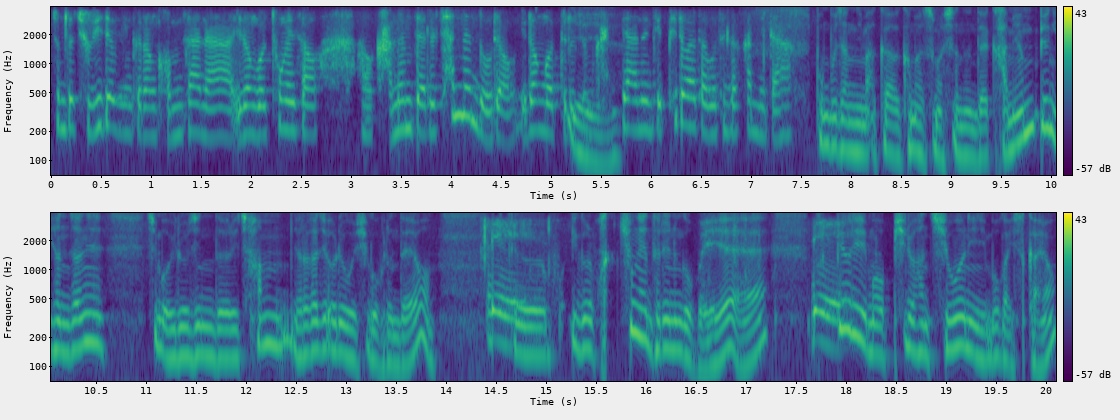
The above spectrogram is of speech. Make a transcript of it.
좀 더 주기적인 그런 검사나 이런 걸 통해서 어, 감염자를 찾는 노력 이런 것들을 예. 좀 같이 하는 게 필요하다고 생각합니다. 본부장님 아까 그 말씀하셨는데 감염병 현장에 지금 의료진들이 참 여러 가지 어려우시고 그런데요. 네. 그 이걸 확충해 드리는 것 외에 네. 특별히 뭐 필요한 지원이 뭐가 있을까요?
